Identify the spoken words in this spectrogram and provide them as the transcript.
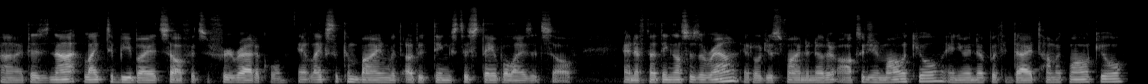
uh, does not like to be by itself. It's a free radical. It likes to combine with other things to stabilize itself. And if nothing else is around, it'll just find another oxygen molecule and you end up with a diatomic molecule,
